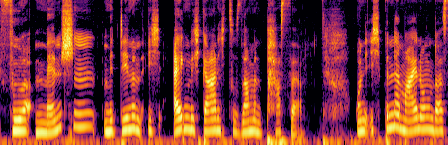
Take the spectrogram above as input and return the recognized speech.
für Menschen, mit denen ich eigentlich gar nicht zusammenpasse. Und ich bin der Meinung, dass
